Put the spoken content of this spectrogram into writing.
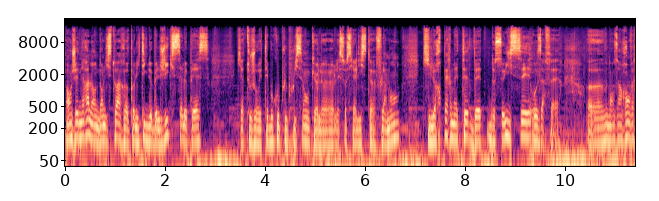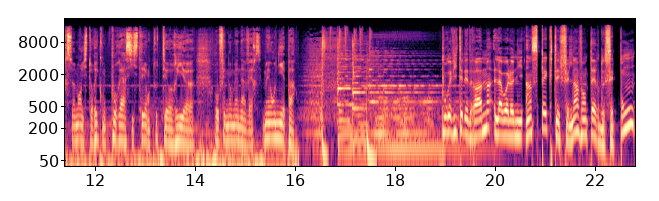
En général, dans l'histoire politique de Belgique, c'est le PS qui a toujours été beaucoup plus puissant que les socialistes flamands, qui leur permettait de se hisser aux affaires. Euh, dans un renversement historique, on pourrait assister en toute théorie euh, au phénomène inverse, mais on n'y est pas. Pour éviter les drames, la Wallonie inspecte et fait l'inventaire de ses ponts.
